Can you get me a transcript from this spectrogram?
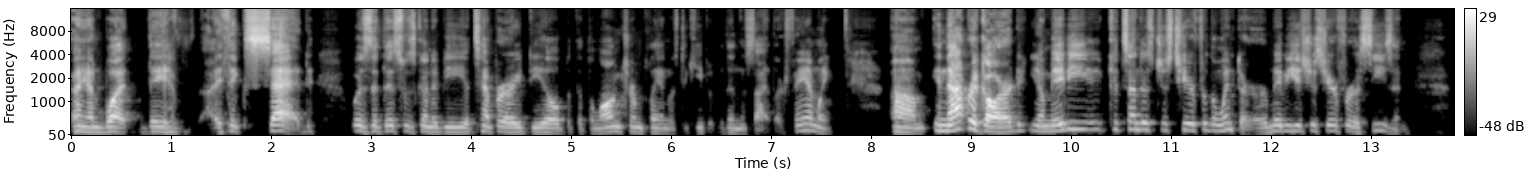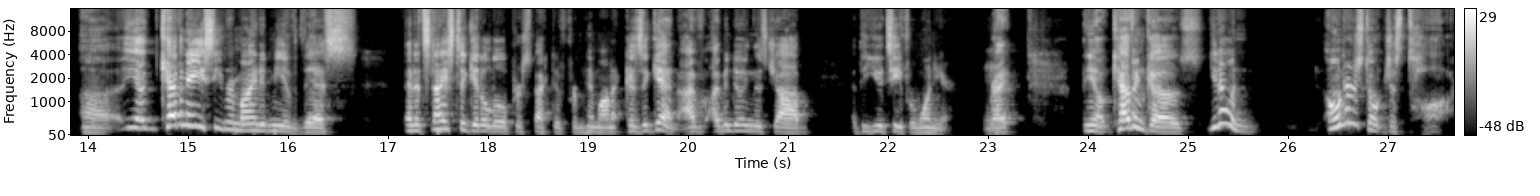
and what they have, I think, said was that this was going to be a temporary deal, but that the long term plan was to keep it within the Seidler family. Um, in that regard, you know, maybe Kutsenda's just here for the winter, or maybe he's just here for a season. Uh, you know, Kevin Acee reminded me of this, and it's nice to get a little perspective from him on it because again, I've I've been doing this job at the UT for one year, mm. right? You know, Kevin goes, you know, and owners don't just talk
